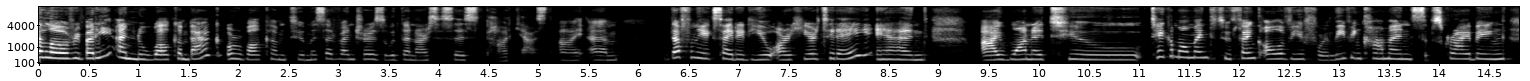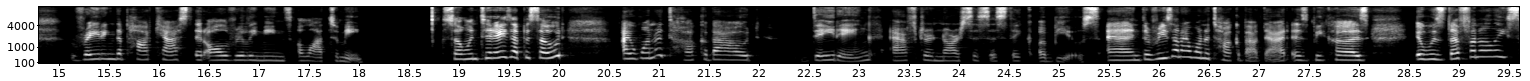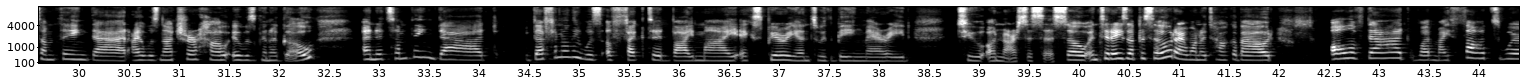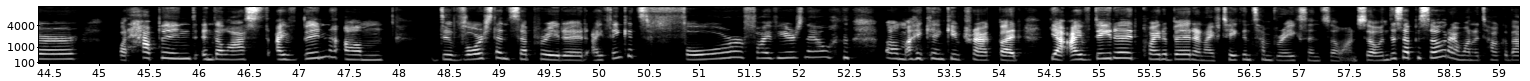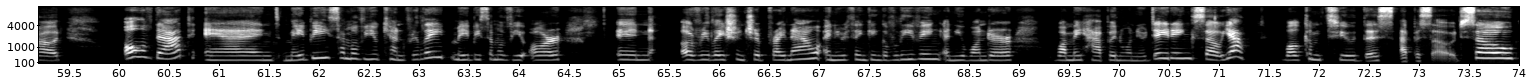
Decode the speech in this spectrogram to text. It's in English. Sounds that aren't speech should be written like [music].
Hello, everybody, and welcome back or welcome to Misadventures with the Narcissist podcast. I am definitely excited you are here today, and I wanted to take a moment to thank all of you for leaving comments, subscribing, rating the podcast. It all really means a lot to me. So, in today's episode, I want to talk about dating after narcissistic abuse. And the reason I want to talk about that is because it was definitely something that I was not sure how it was going to go. And it's something that definitely was affected by my experience with being married to a narcissist. So, in today's episode, I want to talk about all of that, what my thoughts were, what happened in the last I've been um divorced and separated i think it's four or five years now [laughs] um i can't keep track but yeah i've dated quite a bit and i've taken some breaks and so on. So in this episode i want to talk about all of that and maybe some of you can relate maybe some of you are in a relationship right now and you're thinking of leaving and you wonder what may happen when you're dating. So yeah welcome to this episode. So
